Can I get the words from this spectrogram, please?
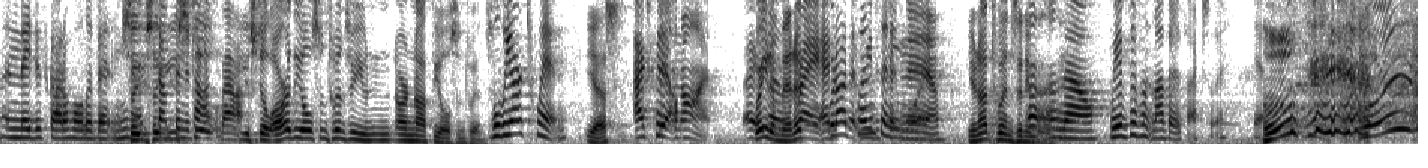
and they just got a hold of it and you know, something to still, talk about. you still are the Olsen twins, or you are not the Olsen twins? well, we are twins. yes. Actually, we're not. Wait a minute. Right. We're not said- we twins said- anymore. No, no, You're not twins uh-uh. anymore. Uh-uh. no. No. We have different mothers, actually. Huh?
